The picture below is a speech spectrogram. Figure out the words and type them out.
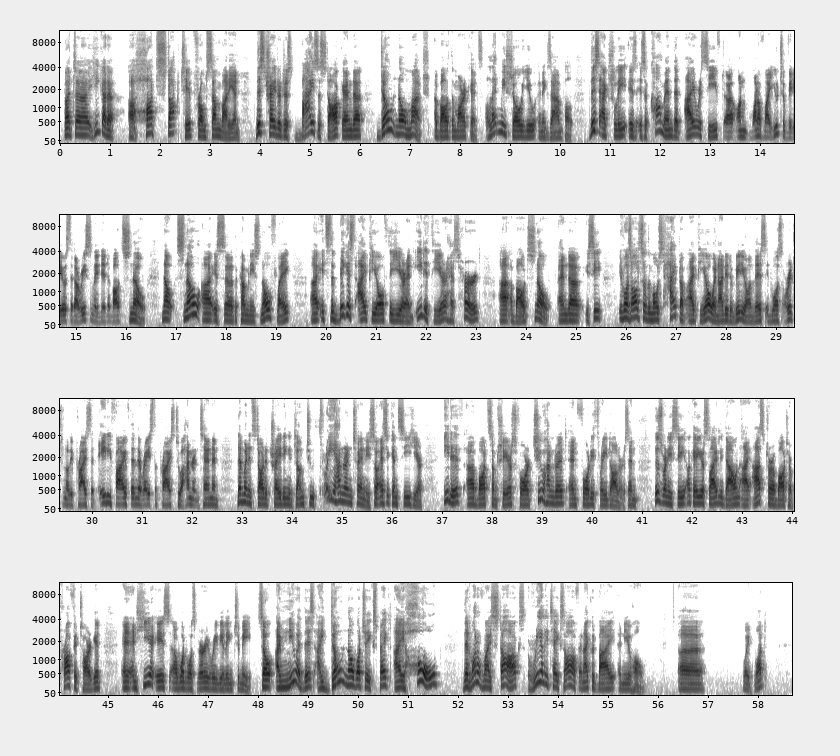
but uh, he got a, a hot stock tip from somebody. And this trader just buys a stock and uh, don't know much about the markets. Let me show you an example. This actually is, is a comment that I received uh, on one of my YouTube videos that I recently did about Snow. Now, Snow uh, is uh, the company Snowflake. Uh, it's the biggest IPO of the year, and Edith here has heard uh, about Snow. And uh, you see, it was also the most hyped up IPO, and I did a video on this. It was originally priced at 85, then they raised the price to 110, and then when it started trading, it jumped to 320. So as you can see here, Edith uh, bought some shares for $243. And this is when you see, okay, you're slightly down. I asked her about her profit target. And, and here is uh, what was very revealing to me. So I'm new at this. I don't know what to expect. I hope that one of my stocks really takes off and I could buy a new home. Uh, wait, what?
